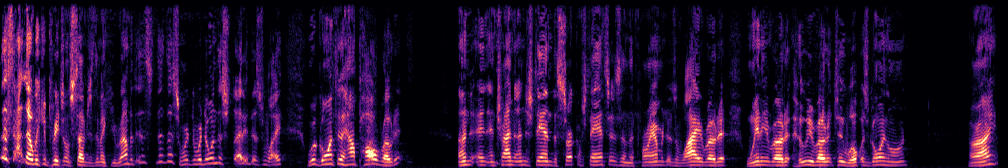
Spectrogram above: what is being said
Listen, I know we can preach on subjects that make you run, but this, this, we're, we're doing the study this way. We're going through how Paul wrote it and, and, trying to understand the circumstances and the parameters of why he wrote it, when he wrote it, who he wrote it to, what was going on. All right?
